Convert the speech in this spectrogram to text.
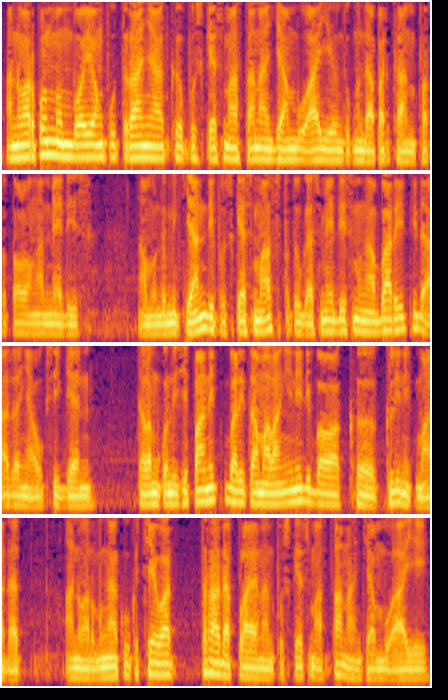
Anwar pun memboyong putranya ke puskesmas Tanah Jambu Aye untuk mendapatkan pertolongan medis. Namun demikian, di puskesmas, petugas medis mengabari tidak adanya oksigen. Dalam kondisi panik, balita Malang ini dibawa ke klinik Madat. Anwar mengaku kecewa terhadap pelayanan puskesmas Tanah Jambu Aye.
